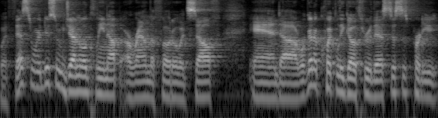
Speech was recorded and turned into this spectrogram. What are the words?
with this. And we're gonna do some general cleanup around the photo itself. And uh, we're gonna quickly go through this. This is pretty,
